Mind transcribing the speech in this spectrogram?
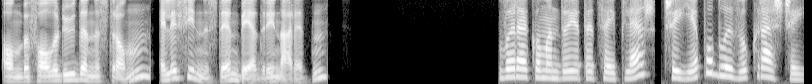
Anbefaler du denne stranden, eller finnes det en bedre i nærheten? Ви рекомендуєте цей пляж, чи є поблизу кращий?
